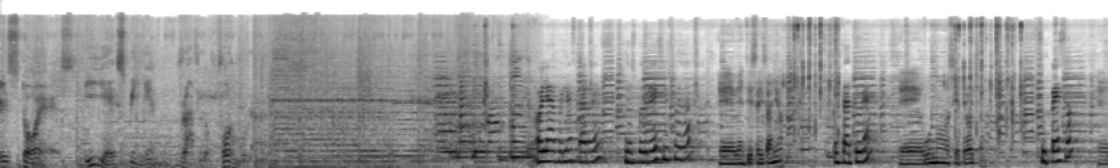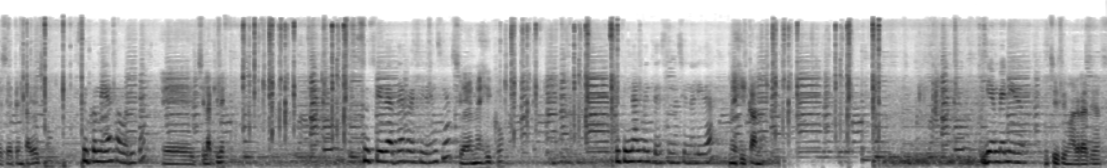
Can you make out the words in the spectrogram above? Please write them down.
Esto es ESPN Radio Fórmula. Hola, buenas tardes. ¿Nos podría decir su edad? Eh, 26 años, ¿Estatura? eh, 178, ¿Su peso? eh, 78, ¿Su comida favorita? eh, Chilaquile, ¿Su ciudad de residencia? Ciudad de México, Y finalmente su nacionalidad. mexicano. Bienvenido. Muchísimas gracias.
